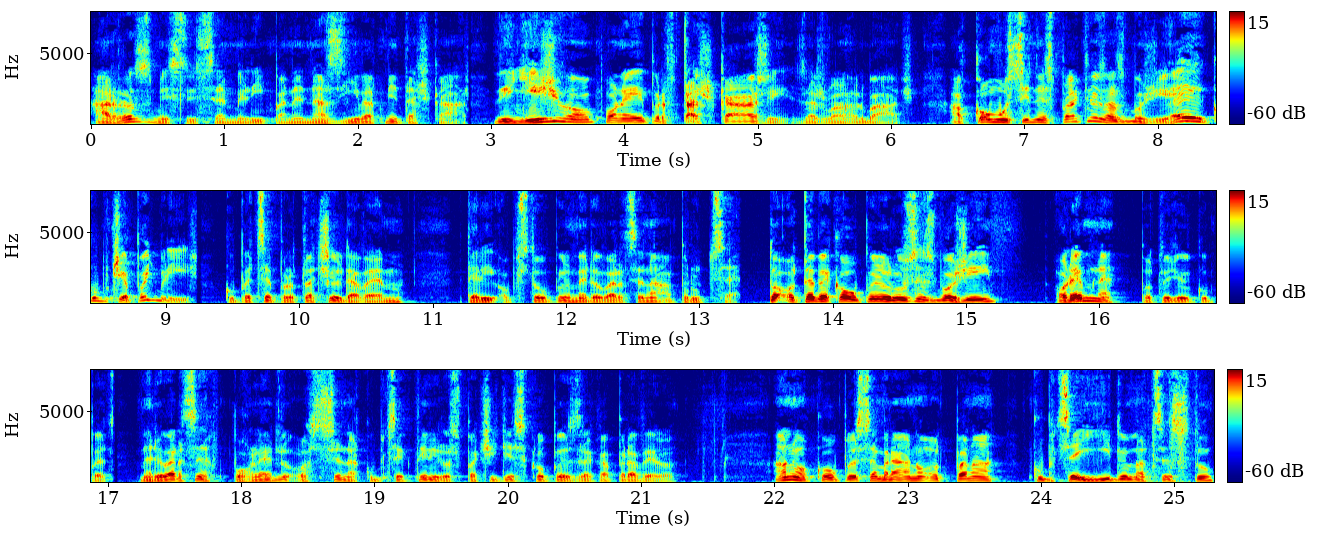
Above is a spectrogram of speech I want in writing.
A rozmysli se, milý pane, nazývat mě taškář. Vidíš ho ponejprv taškáři, zařval hrbáč. A komu si dnes platil za zboží? Hej, kupče, pojď blíž. Kupec se protlačil davem, který obstoupil medovarcena a prudce. To od tebe koupil Rus zboží? Ode mne, potvrdil kupec. Medovarce pohlédl ostře na kupce, který rozpačitě sklopil zrak a pravil. Ano, koupil jsem ráno od pana kupce jídlo na cestu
